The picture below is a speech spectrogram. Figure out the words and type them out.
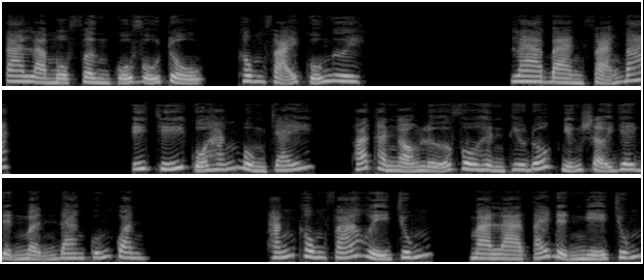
ta là một phần của vũ trụ, không phải của ngươi. La bàn phản bác. Ý chí của hắn bùng cháy, hóa thành ngọn lửa vô hình thiêu đốt những sợi dây định mệnh đang cuốn quanh. Hắn không phá hủy chúng, mà là tái định nghĩa chúng.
